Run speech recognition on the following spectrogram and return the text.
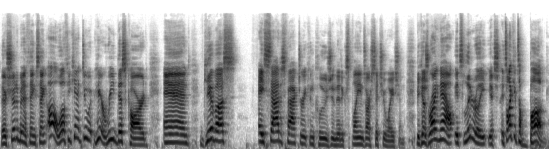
There should have been a thing saying, "Oh, well, if you can't do it, here, read this card and give us a satisfactory conclusion that explains our situation. Because right now it's literally it's it's like it's a bug.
